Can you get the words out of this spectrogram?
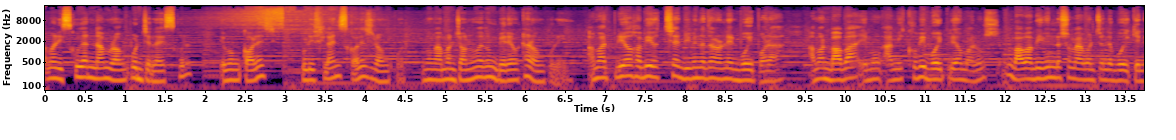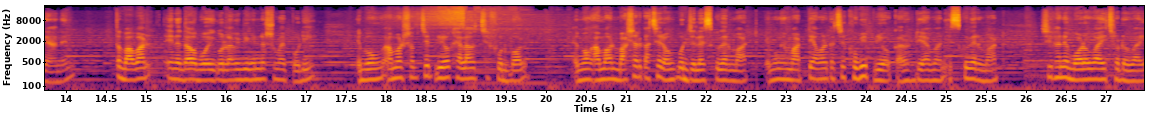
আমার স্কুলের নাম রংপুর জেলা স্কুল এবং college police lines college Rangpur এবং আমার জন্ম এবং বেড়ে ওঠা রংপুরেই। আমার প্রিয় হবি হচ্ছে বিভিন্ন ধরনের বই পড়া। আমার বাবা এবং আমি খুবই বই প্রিয় মানুষ। বাবা বিভিন্ন সময় আমার জন্য বই কিনে আনেন। তো বাবার এনে দেওয়া বইগুলো আমি বিভিন্ন সময় পড়ি এবং আমার সবচেয়ে প্রিয় খেলা হচ্ছে ফুটবল এবং আমার বাসার কাছে রংপুর জেলা স্কুলের মাঠ এবং এই মাঠটি আমার কাছে খুবই প্রিয় কারণ এটি আমার স্কুলের মাঠ। সেখানে বড় ভাই, ছোট ভাই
